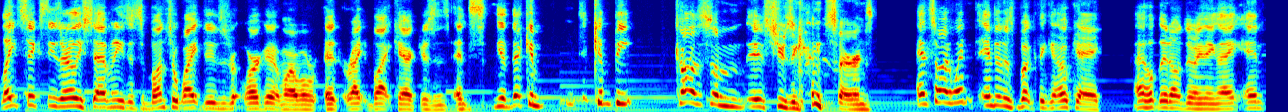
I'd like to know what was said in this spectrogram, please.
late '60s, early '70s. It's a bunch of white dudes working at Marvel, at, writing black characters, and, and you know, that can can be cause some issues and concerns. And so I went into this book thinking, okay, I hope they don't do anything like. And, and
